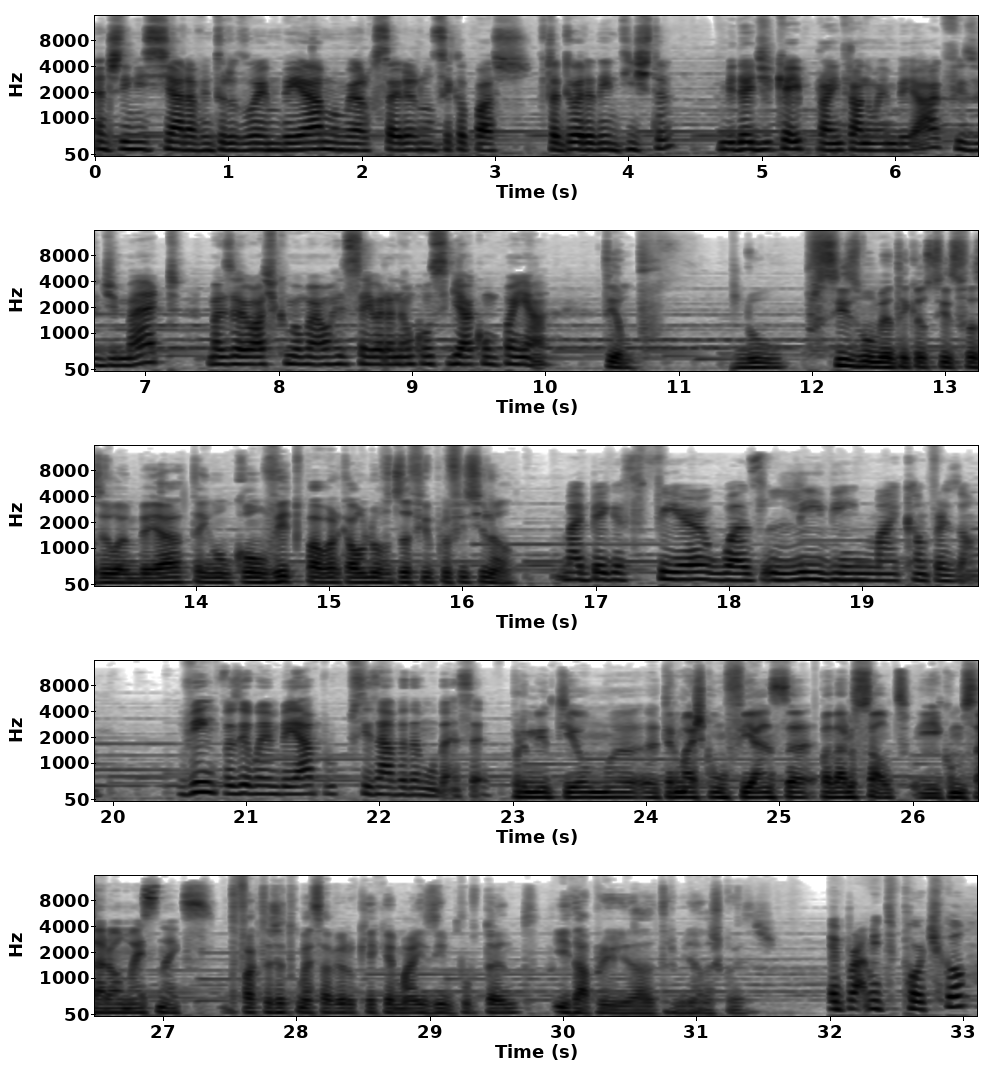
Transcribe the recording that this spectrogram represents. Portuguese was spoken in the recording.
Antes de iniciar a aventura do MBA, a minha maior receio era não ser capaz. Portanto, eu era dentista. Me dediquei para entrar no MBA, fiz o GMAT, mas eu acho que o meu maior receio era não conseguir acompanhar. Tempo. No preciso momento em que eu decido fazer o MBA, tenho um convite para abarcar um novo desafio profissional. My biggest fear was leaving my comfort zone. Vim fazer o MBA porque precisava da mudança. Permitiu-me ter mais confiança para dar o salto e começar ao My Snacks. De facto, a gente começa a ver o que é que é mais importante e dá prioridade a determinadas coisas. It brought me to Portugal.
